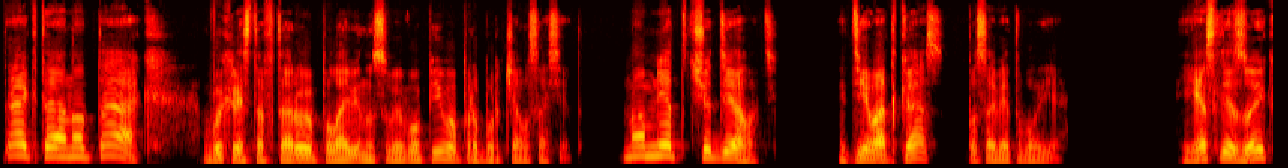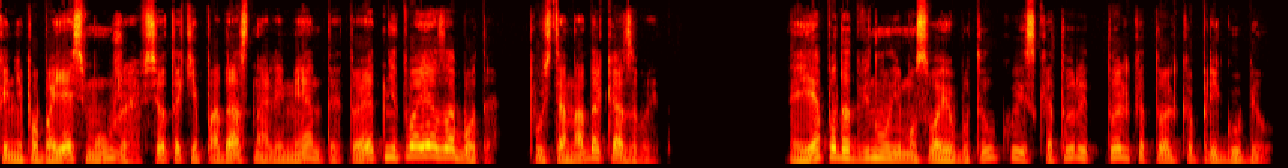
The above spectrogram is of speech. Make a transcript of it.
«Так-то оно так», — выхлестав вторую половину своего пива, пробурчал сосед. «Но мне-то что делать? Иди в отказ?» посоветовал я. Если Зойка, не побоясь мужа, все-таки подаст на алименты, то это не твоя забота. Пусть она доказывает. Я пододвинул ему свою бутылку, из которой только-только пригубил.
